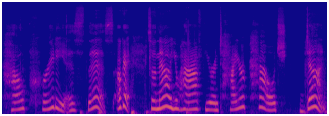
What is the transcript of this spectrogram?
How pretty is this? Okay so now you have your entire pouch done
